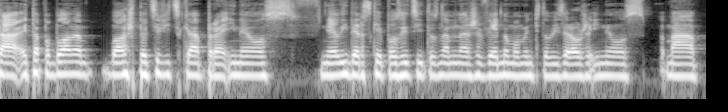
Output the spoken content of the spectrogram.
tá etapa bola, bola špecifická pre Ineos v nelíderskej pozícii, to znamená, že v jednom momente to vyzeralo, že Ineos má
